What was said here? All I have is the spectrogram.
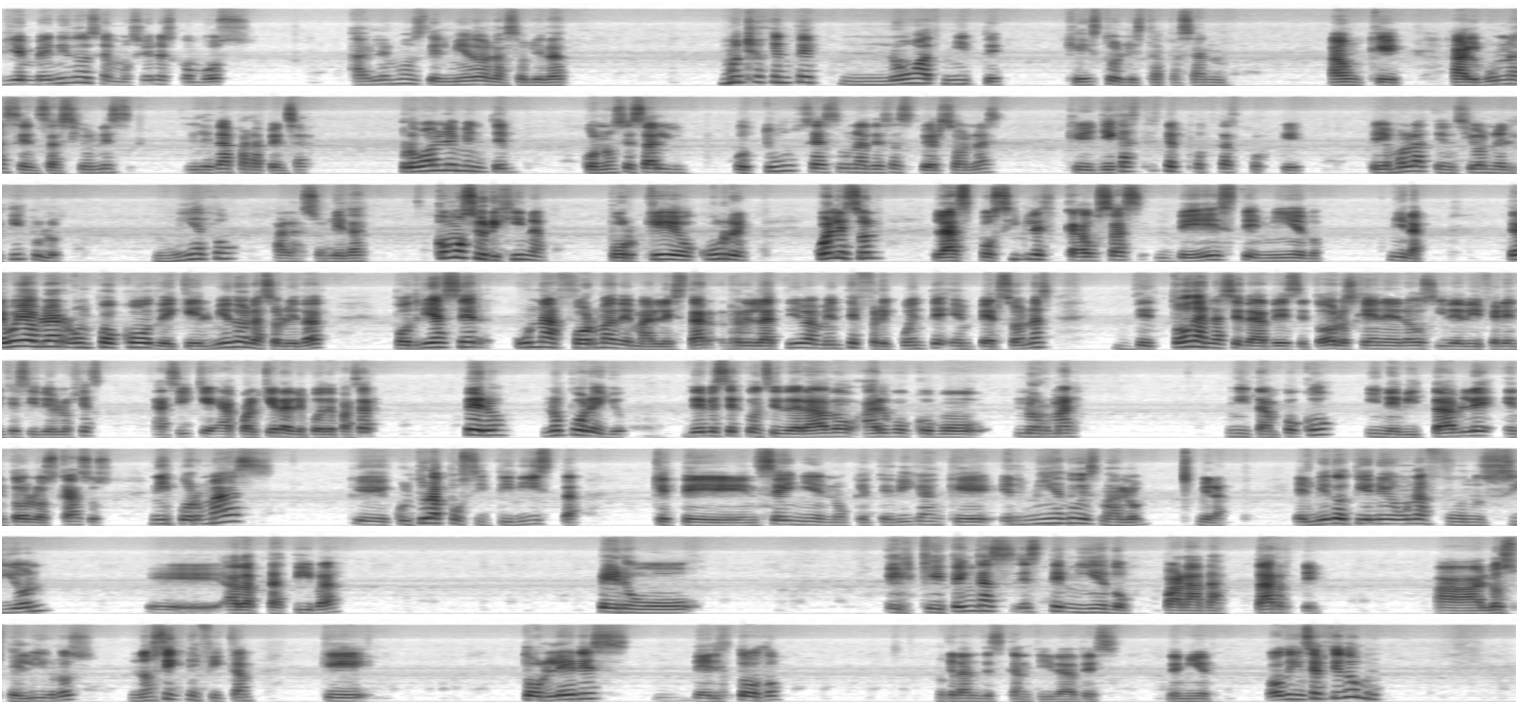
Bienvenidos a Emociones con Vos. Hablemos del miedo a la soledad. Mucha gente no admite que esto le está pasando, aunque algunas sensaciones le da para pensar. Probablemente conoces a alguien o tú seas una de esas personas que llegaste a este podcast porque te llamó la atención el título, Miedo a la soledad. ¿Cómo se origina? ¿Por qué ocurre? ¿Cuáles son las posibles causas de este miedo? Mira, voy a hablar un poco de que el miedo a la soledad podría ser una forma de malestar relativamente frecuente en personas de todas las edades, de todos los géneros y de diferentes ideologías. Así que a cualquiera le puede pasar. Pero no por ello debe ser considerado algo como normal, ni tampoco inevitable en todos los casos, ni por más cultura positivista que te enseñen o que te digan que el miedo es malo. Mira, el miedo tiene una función eh, adaptativa, pero el que tengas este miedo para adaptarte a los peligros no significa que toleres del todo grandes cantidades de miedo o de incertidumbre.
